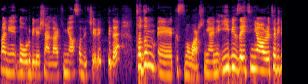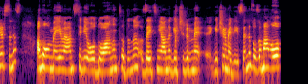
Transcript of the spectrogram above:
Hani doğru bileşenler, kimyasal içerik. Bir de tadım e, kısmı var. Yani iyi bir zeytinyağı üretebilirsiniz ama o meyvemsiliği, o doğanın tadını zeytinyağına geçirme, geçirmediyseniz o zaman o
